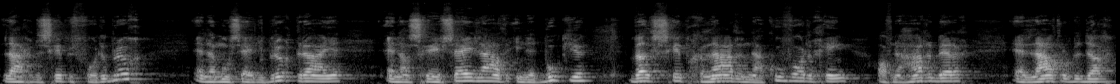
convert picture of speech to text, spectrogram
lagen de schippers voor de brug. En dan moest zij die brug draaien. En dan schreef zij later in het boekje welk schip geladen naar Koevoorde ging of naar Hardenberg. En later op de dag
